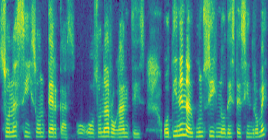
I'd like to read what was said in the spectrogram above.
son así, son tercas o, son arrogantes o tienen algún signo de este síndrome.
